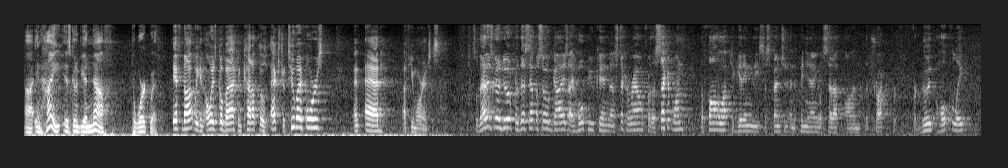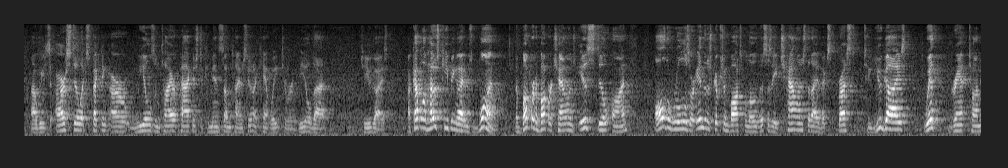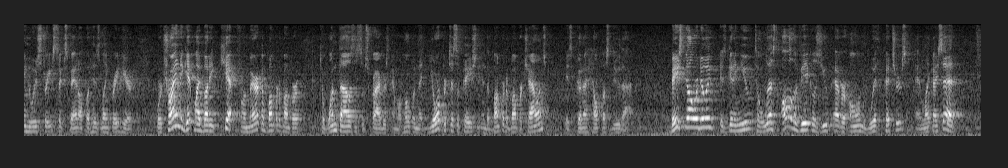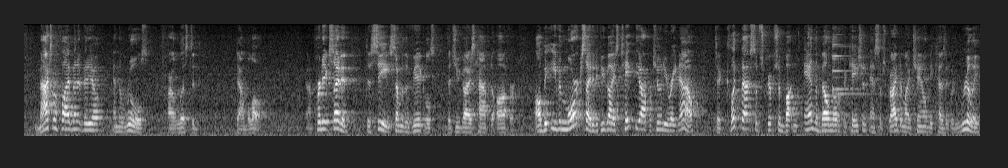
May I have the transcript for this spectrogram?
uh, in height is gonna be enough to work with. If not, we can always go back and cut up those extra two by fours and add a few more inches. So that is going to do it for this episode, guys. I hope you can uh, stick around for the second one, the follow-up to getting the suspension and the pinion angle set up on the truck for, for good, hopefully. Uh, we are still expecting our wheels and tire package to come in sometime soon. I can't wait to reveal that to you guys. A couple of housekeeping items. One, the bumper to bumper challenge is still on. All the rules are in the description box below. This is a challenge that I've expressed to you guys with Grant Tommy, who is Straight Six fan. I'll put his link right here. We're trying to get my buddy Kip from America Bumper to Bumper to 1,000 subscribers, and we're hoping that your participation in the Bumper to Bumper challenge is going to help us do that. Basically, all we're doing is getting you to list all the vehicles you've ever owned with pictures, and like I said, maximum five minute video, and the rules are listed down below. And I'm pretty excited to see some of the vehicles that you guys have to offer. I'll be even more excited if you guys take the opportunity right now to click that subscription button and the bell notification and subscribe to my channel because it would really,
